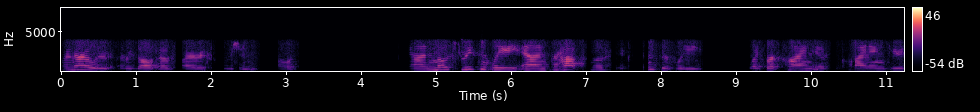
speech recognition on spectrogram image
primarily a result of fire exclusion policy. And most recently, and perhaps most extensively, whitebark pine is declining due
